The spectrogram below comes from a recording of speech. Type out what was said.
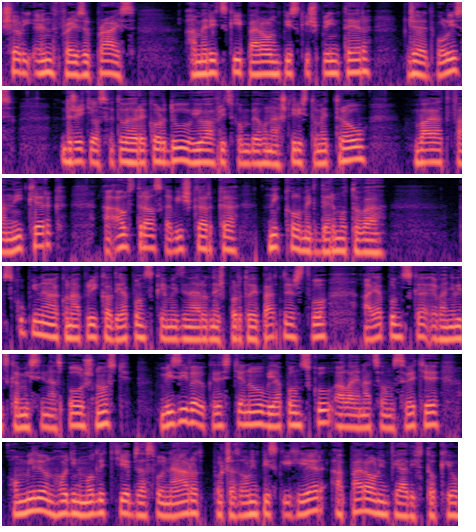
Shelly Ann Fraser Price, americký paralympijský šprinter Jared Wallace, držiteľ svetového rekordu v juhoafrickom behu na 400 metrov Wyatt van Niekerk a austrálska výškarka Nicole McDermottová. Skupina ako napríklad Japonské medzinárodné športové partnerstvo a Japonská evangelická misijná spoločnosť vyzývajú kresťanov v Japonsku, ale aj na celom svete o milión hodín modlitieb za svoj národ počas olympijských hier a paraolympiády v Tokiu.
